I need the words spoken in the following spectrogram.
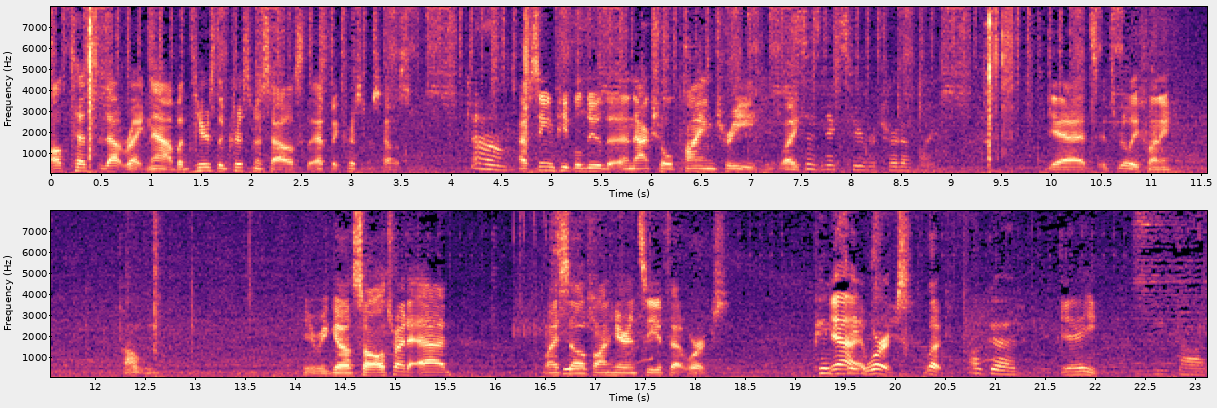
I'll test it out right now. But here's the Christmas house, the epic Christmas house. Um, I've seen people do the, an actual pine tree. Like, this is Nick's favorite shirt of mine. yeah, it's it's really funny. Oh, Here we go. So I'll try to add myself See? on here and see if that works. pig Yeah, it works. Look. Oh, good. Yay. Thank God.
